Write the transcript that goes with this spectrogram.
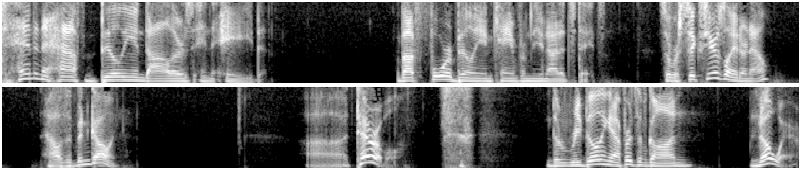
$10.5 billion in aid. About 4 billion came from the United States. So we're six years later now. How's it been going? Uh, terrible. the rebuilding efforts have gone nowhere.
